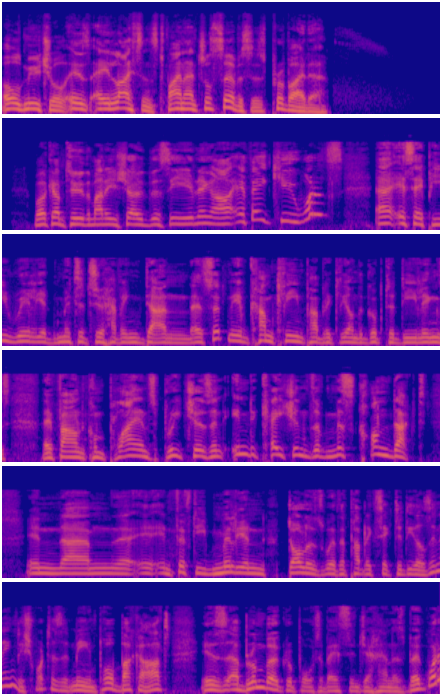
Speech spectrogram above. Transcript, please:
Old Mutual is a licensed financial services provider. Welcome to the Money Show this evening. Our FAQ, what has uh, SAP really admitted to having done? They certainly have come clean publicly on the Gupta dealings. They found compliance breaches and indications of misconduct in um, in $50 million worth of public sector deals. In English, what does it mean? Paul Burkhardt is a Bloomberg reporter based in Johannesburg. What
